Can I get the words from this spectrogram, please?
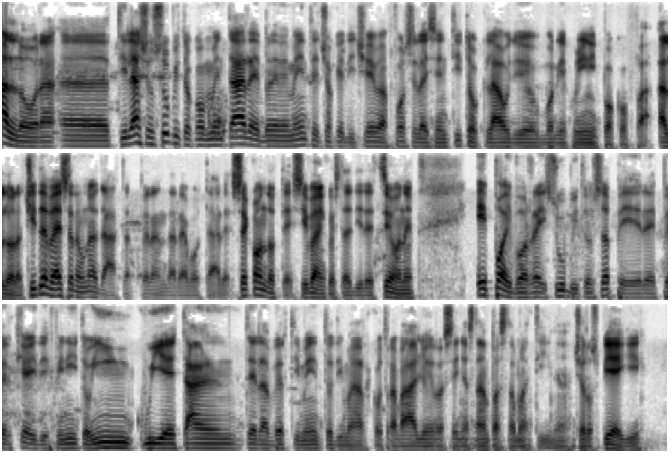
Allora, eh, ti lascio subito commentare brevemente ciò che diceva, forse l'hai sentito Claudio Borghiaculini poco fa. Allora, ci deve essere una data per andare a votare. Secondo te si va in questa direzione? E poi vorrei subito sapere perché hai definito inquietante l'avvertimento di Marco Travaglio in rassegna stampa stamattina. Ce lo spieghi?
